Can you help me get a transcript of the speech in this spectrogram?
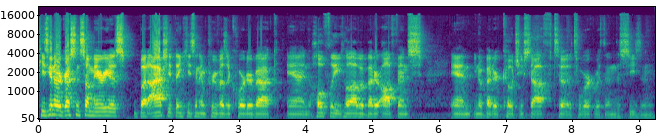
he's going to regress in some areas, but I actually think he's going to improve as a quarterback and hopefully he'll have a better offense and you know better coaching staff to, to work with in this season.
